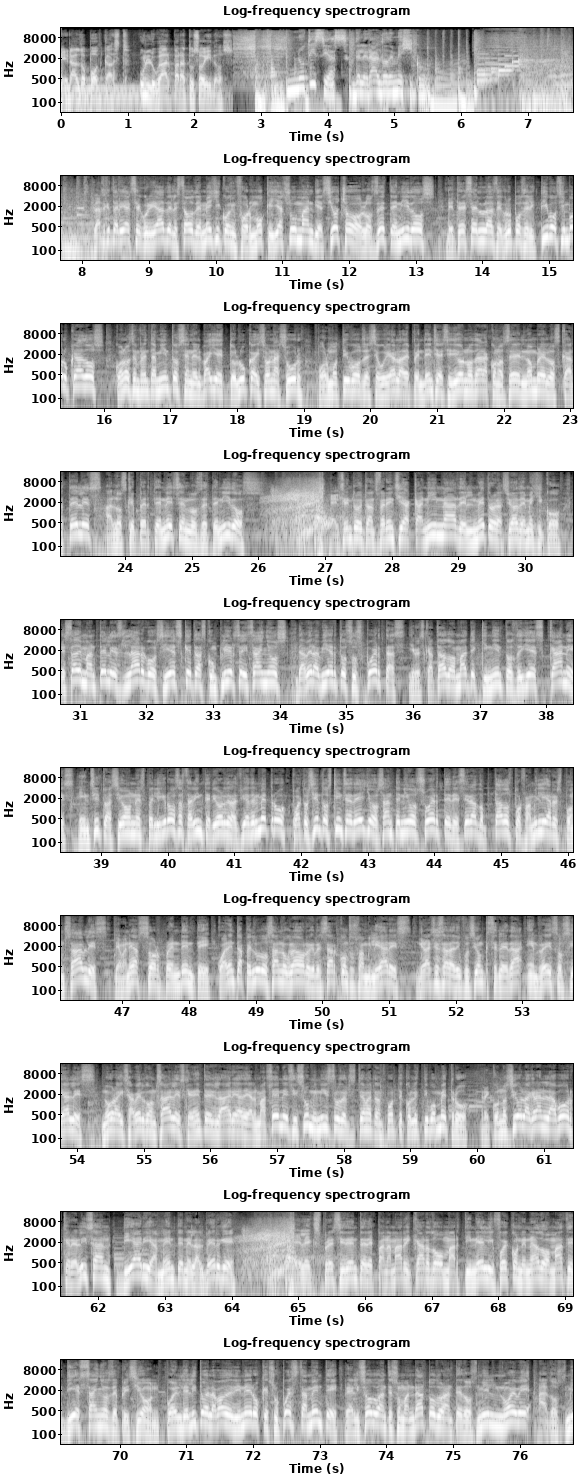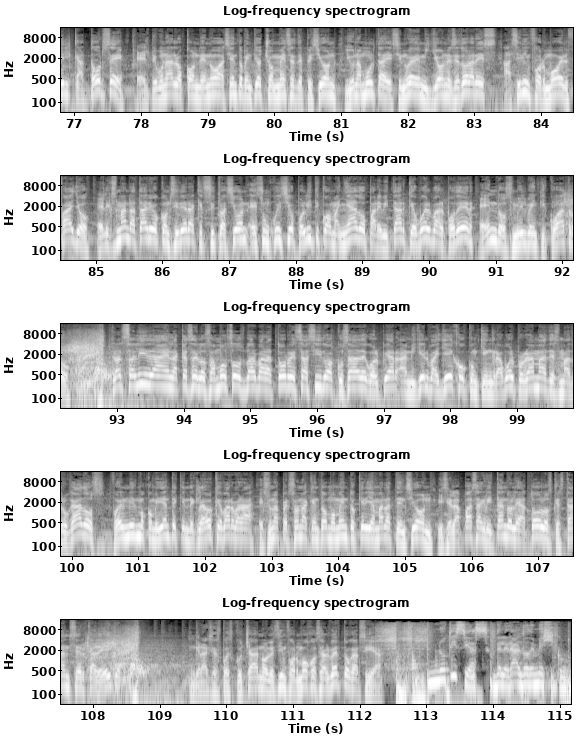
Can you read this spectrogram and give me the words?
Heraldo Podcast, un lugar para tus oídos. Noticias del Heraldo de México. La Secretaría de Seguridad del Estado de México informó que ya suman 18 los detenidos de tres células de grupos delictivos involucrados con los enfrentamientos en el Valle de Toluca y zona sur. Por motivos de seguridad, la dependencia decidió no dar a conocer el nombre de los carteles a los que pertenecen los detenidos. El centro de transferencia canina del Metro de la Ciudad de México está de manteles largos y es que tras cumplir seis años de haber abierto sus puertas y rescatado a más de 510 canes en situaciones peligrosas al interior de las vías del metro, 415 de ellos han tenido suerte de ser adoptados por familias responsables. De manera sorprendente, 40 peludos han logrado regresar con sus familiares gracias a la difusión que se le da en redes sociales. Nora Isabel González, gerente del área de almacén, y suministros del sistema de transporte colectivo Metro, reconoció la gran labor que realizan diariamente en el albergue. El expresidente de Panamá, Ricardo Martinelli, fue condenado a más de 10 años de prisión por el delito de lavado de dinero que supuestamente realizó durante su mandato durante 2009 a 2014. El tribunal lo condenó a 128 meses de prisión y una multa de 19 millones de dólares. Así informó el fallo. El exmandatario considera que su situación es un juicio político amañado para evitar que vuelva al poder en 2024. Tras salida en la Casa de los Bárbara Torres ha sido acusada de golpear a Miguel Vallejo, con quien grabó el programa Desmadrugados. Fue el mismo comediante quien declaró que Bárbara es una persona que en todo momento quiere llamar la atención y se la pasa gritándole a todos los que están cerca de ella. Gracias por escucharnos, les informó José Alberto García. Noticias del Heraldo de México.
